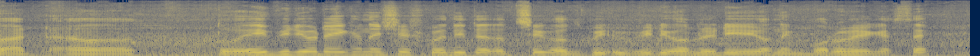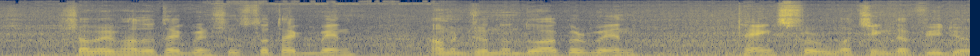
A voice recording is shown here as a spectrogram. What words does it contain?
বাট তো এই ভিডিওটা এখানে শেষ করে দিতে যাচ্ছি ভিডিও অলরেডি অনেক বড় হয়ে গেছে। সবাই ভালো থাকবেন, সুস্থ থাকবেন, আমার জন্য দোয়া করবেন। Thanks for watching the video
